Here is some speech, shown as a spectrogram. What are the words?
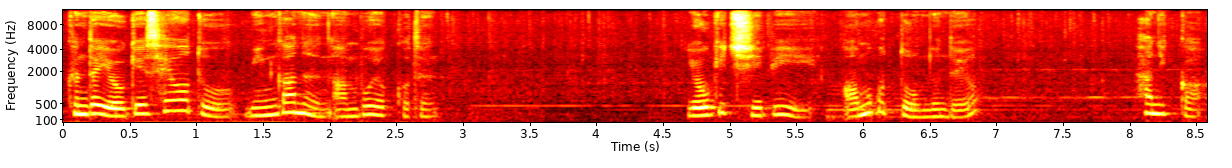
근데 여기에 세워도 민가는 안 보였거든. 여기 집이 아무것도 없는데요? 하니까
